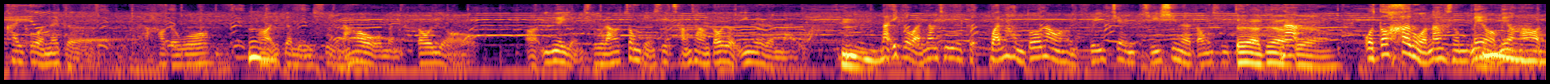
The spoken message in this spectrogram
开过那个好的窝啊一个民宿，然后我们都有。呃，音乐演出，然后重点是常常都有音乐人来玩。嗯，那一个晚上其实可玩很多那种很 free jam 即兴的东西。对啊，对啊，对啊。我都恨我那时候没有没有好好的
